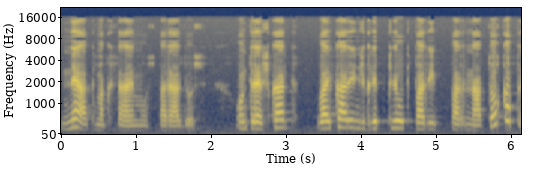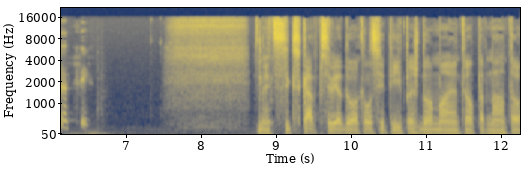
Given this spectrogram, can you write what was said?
neatmaksājumos parādos. Un treškārt, vai Kariņš grib kļūt par, par NATO kapraci? Nec cik skarbs viedoklis ir īpaši domājot vēl par NATO.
